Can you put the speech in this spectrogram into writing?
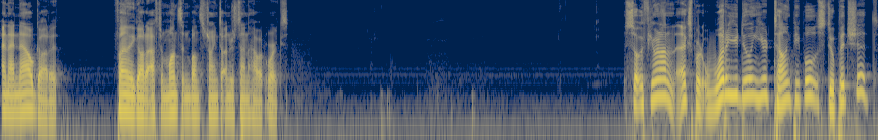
And I now got it. Finally got it after months and months trying to understand how it works. So if you're not an expert, what are you doing here telling people stupid shit?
